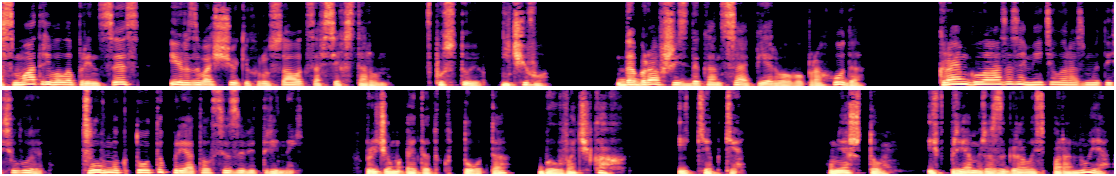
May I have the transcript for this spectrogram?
осматривала принцесс и розовощеких русалок со всех сторон. Впустую, ничего. Добравшись до конца первого прохода, краем глаза заметила размытый силуэт, словно кто-то прятался за витриной. Причем этот кто-то был в очках и кепке. У меня что, и впрямь разыгралась паранойя?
